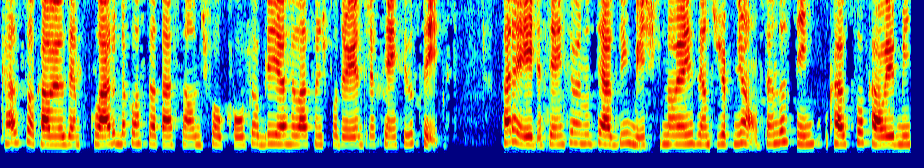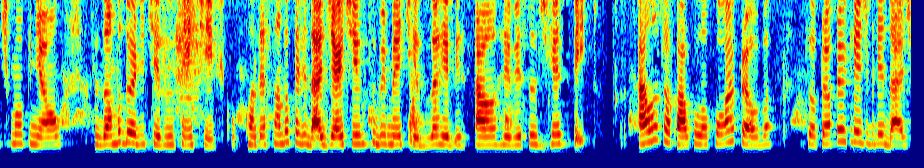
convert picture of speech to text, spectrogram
Caso Sokal é um exemplo claro da constatação de Foucault sobre a relação de poder entre a ciência e os seres. Para ele, a ciência é um enunciado linguístico que não é isento de opinião. Sendo assim, o caso focal emite uma opinião que zomba do elitismo científico, contestando a qualidade de artigos submetidos a, revi a revistas de respeito. Alan Sokal colocou à prova sua própria credibilidade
